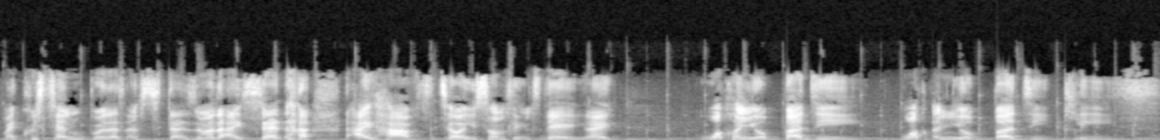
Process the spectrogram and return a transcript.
My christian brothers and sisters remember that i said i have to tell you something today like work on your body. Work on your body please.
